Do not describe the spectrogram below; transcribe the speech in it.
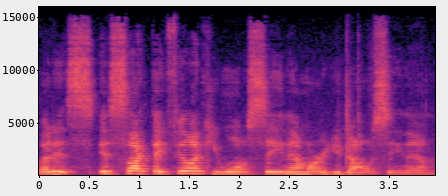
But it's it's like they feel like you won't see them or you don't see them.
